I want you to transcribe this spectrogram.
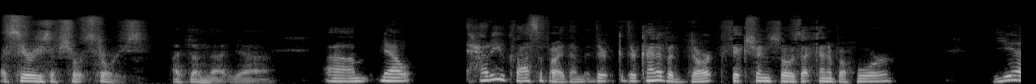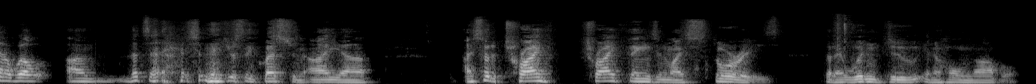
a series of short stories. I've done that, yeah. Um, now, how do you classify them? They're they're kind of a dark fiction, so is that kind of a horror? Yeah, well, um, that's, a, that's an interesting question. I uh, I sort of try try things in my stories that I wouldn't do in a whole novel.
